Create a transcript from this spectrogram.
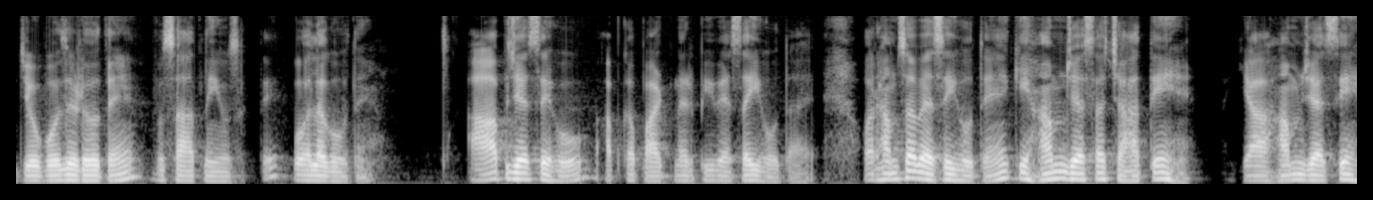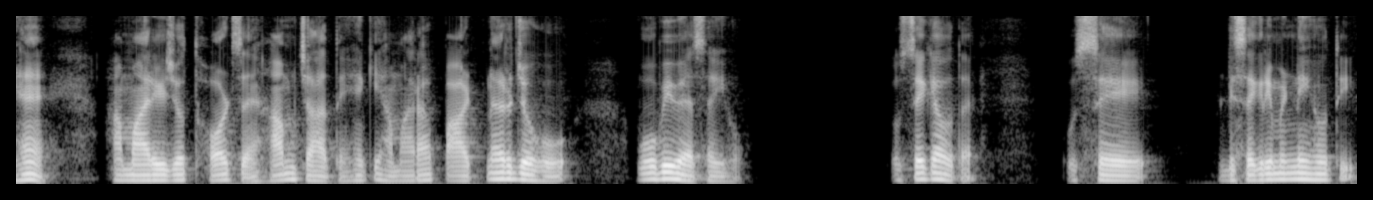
जो अपोजिट होते हैं, वो साथ नहीं हो सकते, वो अलग होते हैं। आप जैसे हो, आपका पार्टनर भी वैसा ही होता है। और हम सब ऐसे ही होते हैं कि हम जैसा चाहते हैं, या हम जैसे हैं, हमारे जो थॉट्स हैं, हम चाहते हैं कि हमारा पार्टनर जो हो, वो भी वैसा ही हो। उससे क्या होता है? उससे डिसएग्रीमेंट नहीं होती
